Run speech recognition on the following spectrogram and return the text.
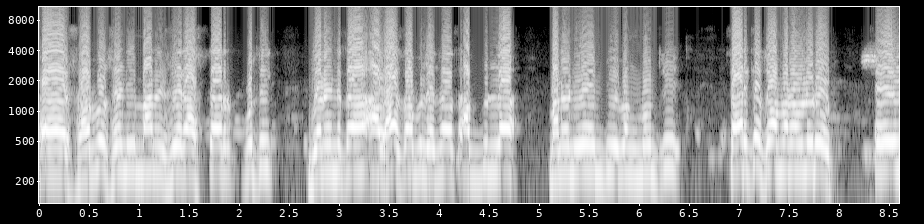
আহ, সর্বশ্রেণী মানুষের রাস্তার প্রতীক জননেতা আলহাস আবুল হেদাত আবদুল্লাহ মাননীয় এমপি এবং মন্ত্রী তার কাছে আমার অনুরোধ এই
